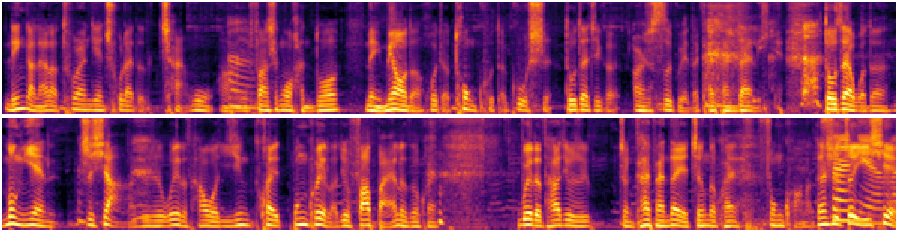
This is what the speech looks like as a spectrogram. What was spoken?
灵感来了，突然间出来的产物啊，嗯也发生过很多美妙的或者痛苦的故事，都在这个二十四轨的开盘带里，都在我的梦魇之下啊，就是为了他，我已经快崩溃了，就发白了，都快，为了他就是。整开盘带也真的快疯狂了，但是这一切，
